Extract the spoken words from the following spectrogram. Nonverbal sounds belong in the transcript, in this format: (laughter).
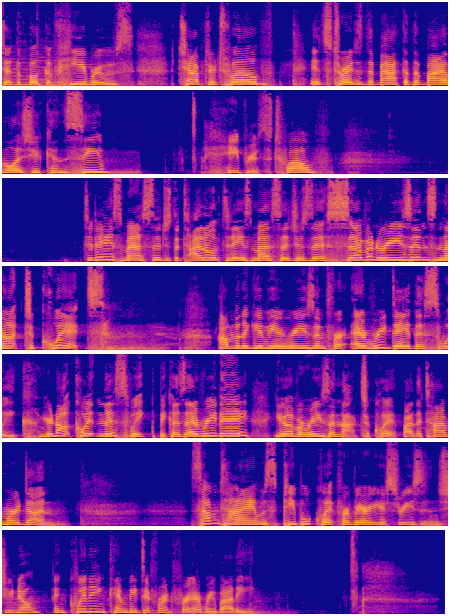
to the book of Hebrews, chapter 12. It's towards the back of the Bible, as you can see. Hebrews 12. Today's message, the title of today's message is this Seven Reasons Not to Quit. I'm going to give you a reason for every day this week. You're not quitting this week because every day you have a reason not to quit by the time we're done. Sometimes people quit for various reasons, you know, and quitting can be different for everybody.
